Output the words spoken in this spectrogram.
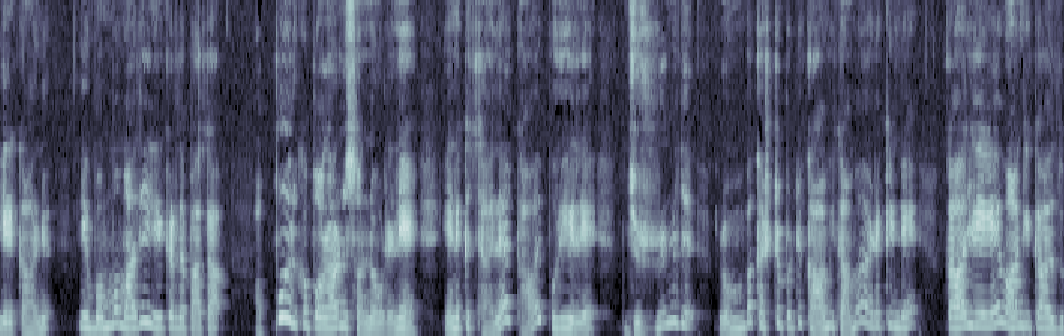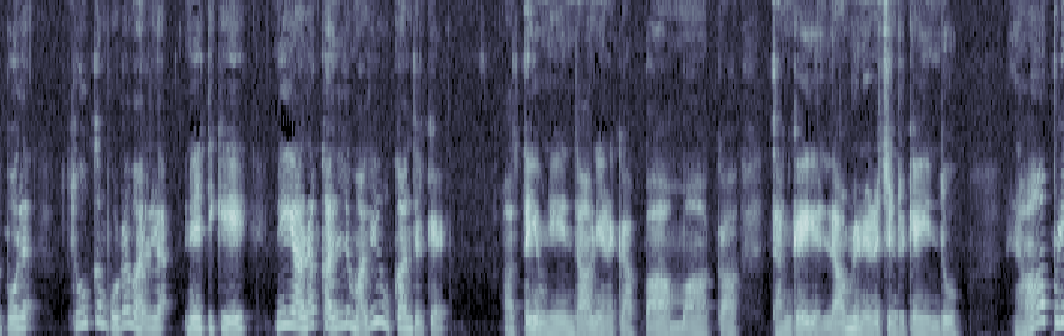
இருக்கான்னு நீ பொம்மை மாதிரி இருக்கிறத பார்த்தா அப்போ இருக்க போகிறான்னு சொன்ன உடனே எனக்கு தலை கால் புரியலே. ஜுருன்னுது ரொம்ப கஷ்டப்பட்டு காமிக்காமல் அடக்கின்றேன் காதிலேயே வாங்கிக்காதது போல தூக்கம் கூட வரல. நேத்திக்கு நீ ஆனால் கல் மாதிரி உட்கார்ந்துருக்கேன் அத்தையும் நீந்தான் எனக்கு அப்பா அம்மா அக்கா தங்கை எல்லாம்னு நினச்சிட்டு இருக்கேன் இந்து. நான் அப்படி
